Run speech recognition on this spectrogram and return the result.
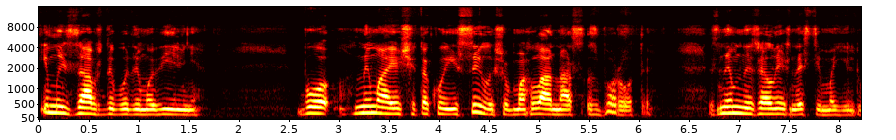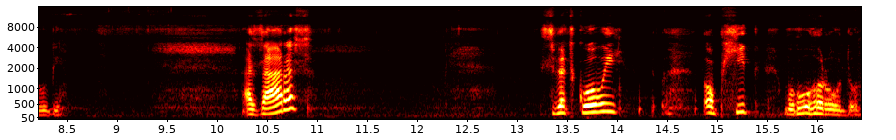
І ми завжди будемо вільні, бо немає ще такої сили, щоб могла нас збороти. З Днем Незалежності, мої любі. А зараз святковий обхід мого городу.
